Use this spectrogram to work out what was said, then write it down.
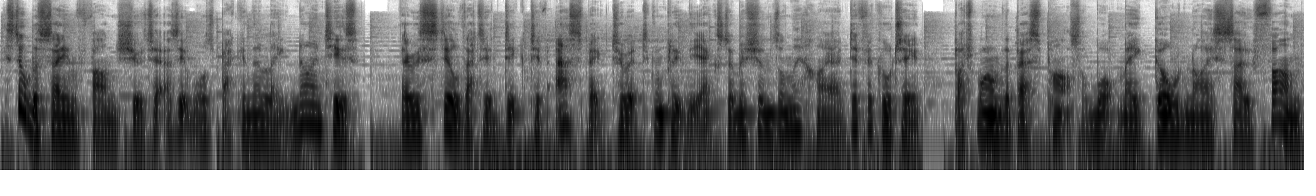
It's still the same fun shooter as it was back in the late 90s. There is still that addictive aspect to it to complete the extra missions on the higher difficulty, but one of the best parts of what made GoldenEye so fun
